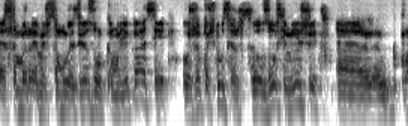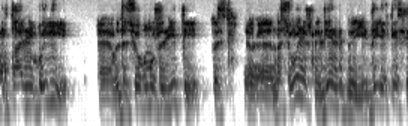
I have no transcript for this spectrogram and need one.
е, собере між собою зв'язок комунікації, вже почнуться зовсім інші е, квартальні бої. Е, До цього може дійти. Тобто е, на сьогоднішній день йде якесь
